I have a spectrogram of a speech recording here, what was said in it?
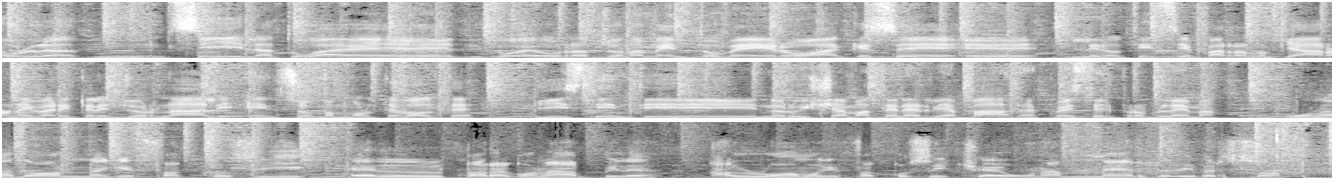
Cool, mm, sì, la tua è, il tuo è un ragionamento vero, anche se eh, le notizie parlano chiaro nei vari telegiornali e insomma molte volte gli istinti non riusciamo a tenerli a bada, questo è il problema. Una donna che fa così è il paragonabile all'uomo che fa così, cioè una merda di persona.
